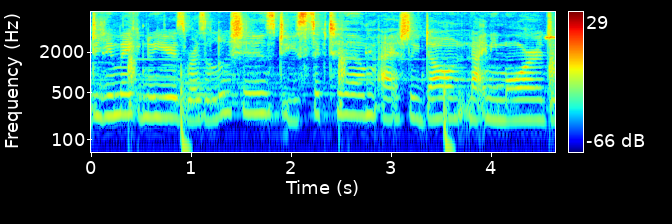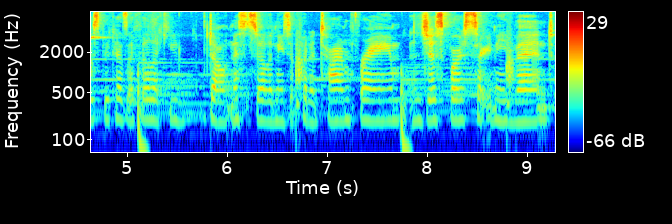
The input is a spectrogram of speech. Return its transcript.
Do you make New Year's resolutions? Do you stick to them? I actually don't, not anymore, just because I feel like you don't necessarily need to put a time frame just for a certain event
